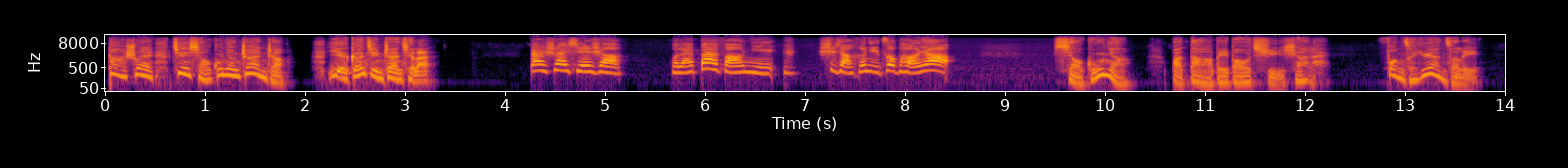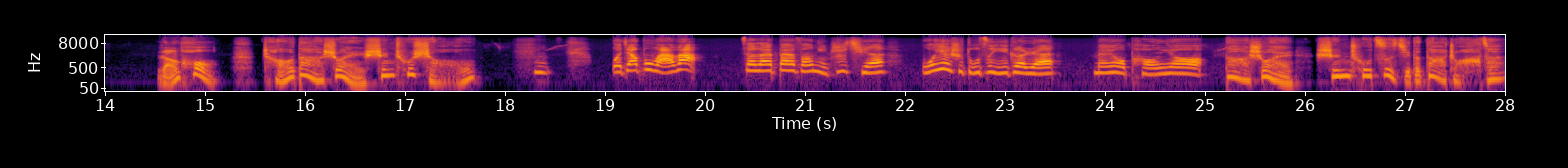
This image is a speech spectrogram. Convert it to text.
大帅见小姑娘站着，也赶紧站起来。大帅先生，我来拜访你，是想和你做朋友。小姑娘把大背包取下来，放在院子里。然后朝大帅伸出手。哼，我叫布娃娃，在来拜访你之前，我也是独自一个人，没有朋友。大帅伸出自己的大爪子，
